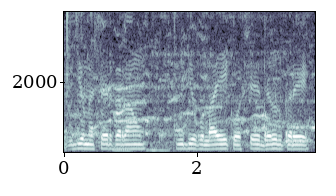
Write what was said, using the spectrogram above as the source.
वीडियो मैं शेयर कर रहा हूँ। वीडियो को लाइक और शेयर ज़रूर करें।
